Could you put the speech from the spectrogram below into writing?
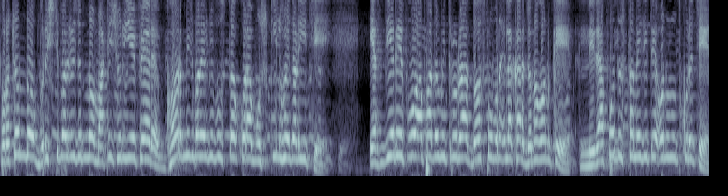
প্রচণ্ড বৃষ্টিপাতের জন্য মাটি সরিয়ে ফের ঘর নির্মাণের ব্যবস্থা করা মুশকিল হয়ে দাঁড়িয়েছে। এসডিআরএফ ও আপাদমিত্ররা দশ প্রবণ এলাকার জনগণকে নিরাপদ স্থানে যেতে অনুরোধ করেছেন।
